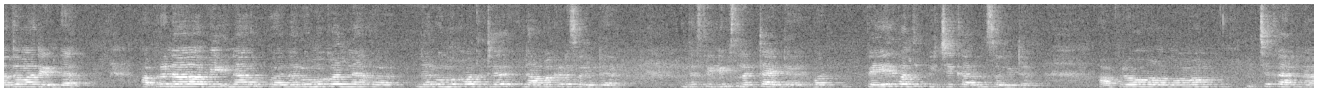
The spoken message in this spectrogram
அந்த மாதிரி இருந்தேன் அப்புறம் நான் வீ- நான் நான் ரூமுக்கு வந்து நான் ரூமுக்கு வந்துட்டு நான் அம்மா கிட்ட சொல்லிட்டேன் இந்த ஃபிலிம் செலக்ட் ஆகிட்டேன் பட் பேர் வந்து பிச்சைக்காரன்னு சொல்லிட்டேன் அப்புறம் அம்மா பிச்சைக்காரனா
